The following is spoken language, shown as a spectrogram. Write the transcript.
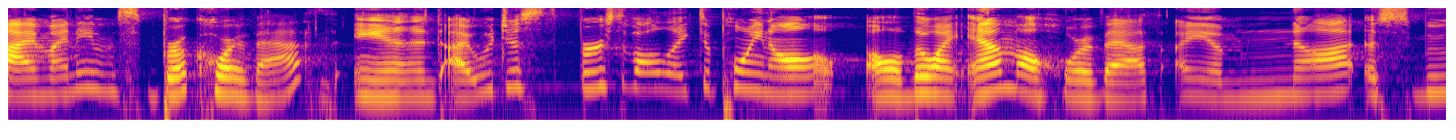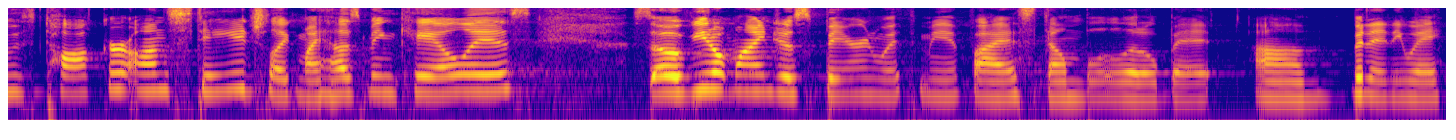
Hi, my name is Brooke Horvath, and I would just first of all like to point out, although I am a Horvath, I am not a smooth talker on stage like my husband Kale is. So if you don't mind just bearing with me if I stumble a little bit. Um, but anyway,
